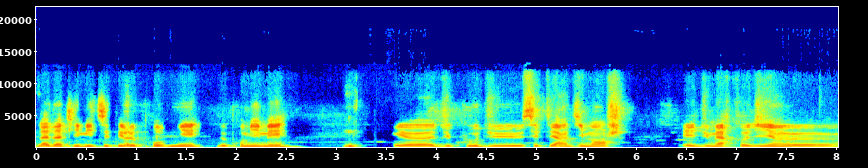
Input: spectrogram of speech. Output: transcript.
la date limite, c'était le 1er, le 1er mai. Et euh, du coup, du, c'était un dimanche. Et du mercredi, euh,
